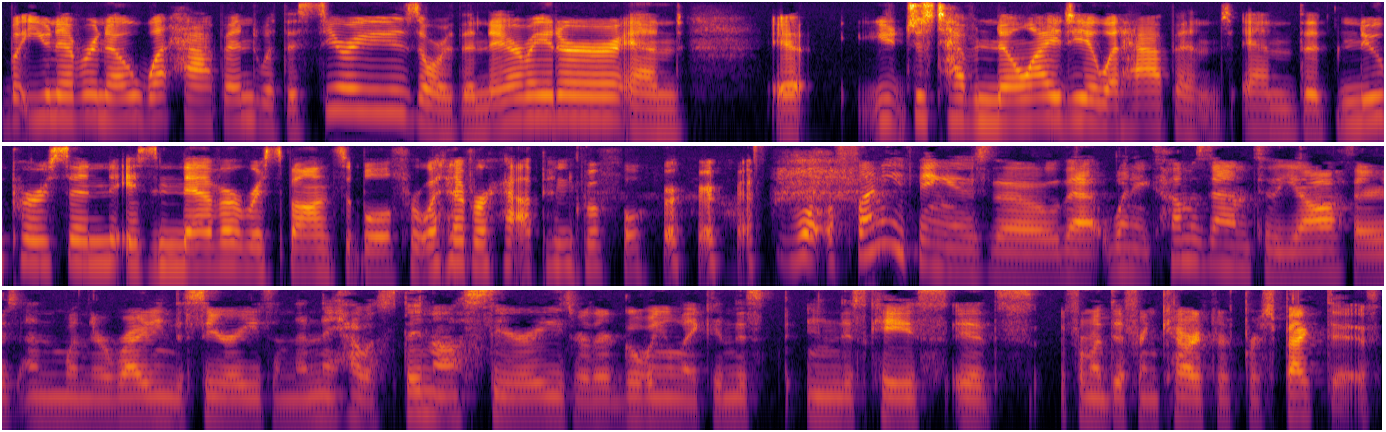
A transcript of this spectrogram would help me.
but you never know what happened with the series or the narrator. And it, you just have no idea what happened and the new person is never responsible for whatever happened before. Well a funny thing is though that when it comes down to the authors and when they're writing the series and then they have a spin-off series or they're going like in this in this case it's from a different character perspective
